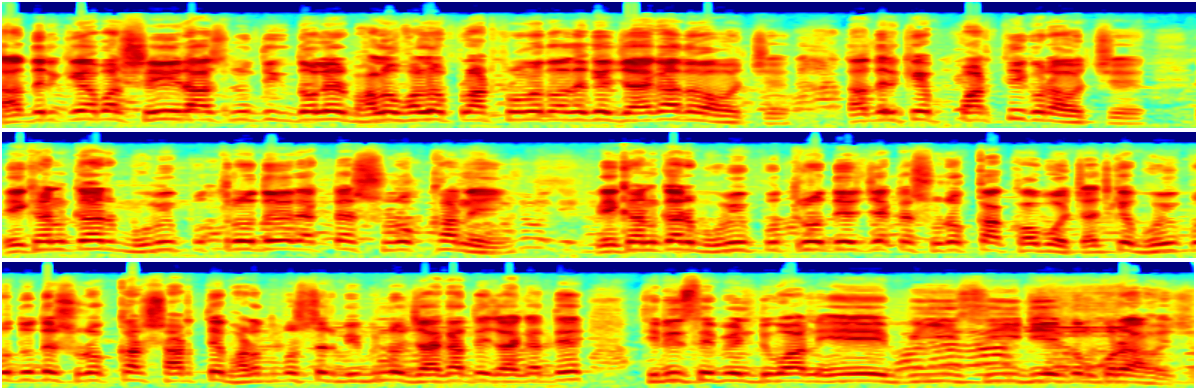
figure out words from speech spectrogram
তাদেরকে আবার সেই রাজনৈতিক দলের ভালো ভালো প্ল্যাটফর্মে তাদেরকে জায়গা দেওয়া হচ্ছে, তাদেরকে প্রার্থী করা হচ্ছে। এখানকার ভূমিপুত্রদের একটা সুরক্ষা নেই, এখানকার ভূমিপুত্রদের যে একটা সুরক্ষা কবচ, আজকে ভূমিপুত্রদের সুরক্ষার স্বার্থে ভারতবর্ষের বিভিন্ন জায়গাতে জায়গাতে three seventy one A B C D এরকম করা হয়েছে।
